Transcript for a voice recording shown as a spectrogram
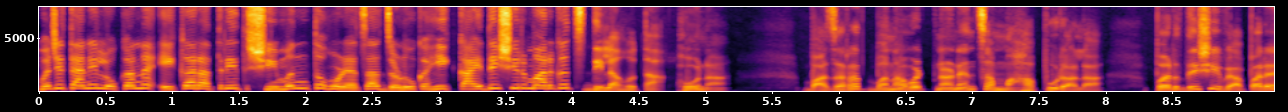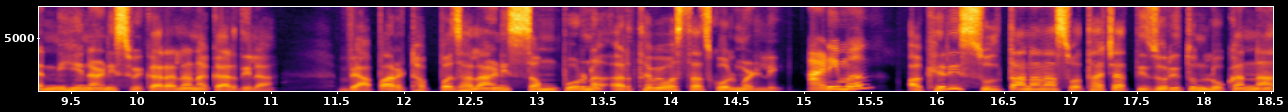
म्हणजे त्याने लोकांना एका रात्रीत श्रीमंत होण्याचा जणू काही कायदेशीर मार्गच दिला होता. हो ना. बाजारात बनावट नाण्यांचा महापूर आला. परदेशी व्यापाऱ्यांनी ही नाणी स्वीकारायला नकार दिला. व्यापार ठप्प झाला आणि संपूर्ण अर्थव्यवस्थाच कोलमडली. आणि मग? अखेरीस सुलतानांना स्वतःच्या तिजोरीतून लोकांना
